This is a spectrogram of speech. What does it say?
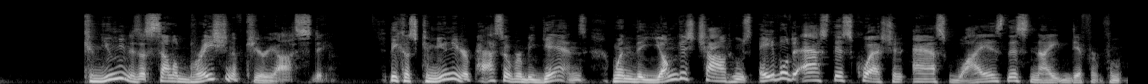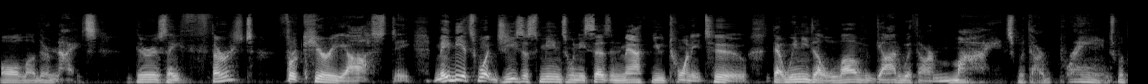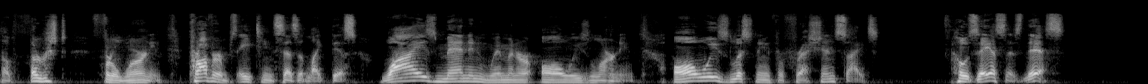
communion is a celebration of curiosity. Because communion or Passover begins when the youngest child who's able to ask this question asks, why is this night different from all other nights? There is a thirst for curiosity. Maybe it's what Jesus means when he says in Matthew 22 that we need to love God with our minds, with our brains, with a thirst for learning. Proverbs 18 says it like this. Wise men and women are always learning, always listening for fresh insights. Hosea says this,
